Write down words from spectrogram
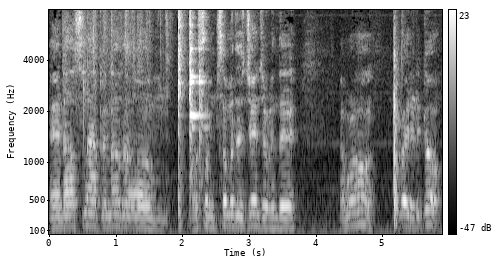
and I'll slap another, um, some some of this ginger in there. And we're on, ready to go.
